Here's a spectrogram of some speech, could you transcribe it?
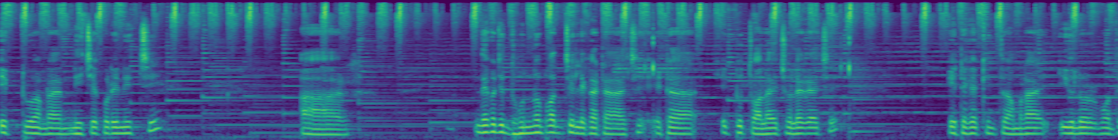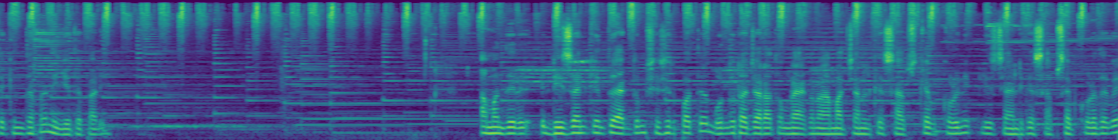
একটু আমরা নিচে করে নিচ্ছি। আর দেখো যে ধন্যবাদ যে লেখাটা আছে, এটা একটু তলায় চলে গেছে। এটাকে কিন্তু আমরা ইউলোর মধ্যে কিন্তু আমরা নিয়ে যেতে পারি। আমাদের ডিজাইন কিন্তু একদম শেষের পথে। বন্ধুরা, যারা তোমরা এখনও আমার চ্যানেলকে সাবস্ক্রাইব করিনি প্লিজ চ্যানেলটিকে সাবস্ক্রাইব করে দেবে।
